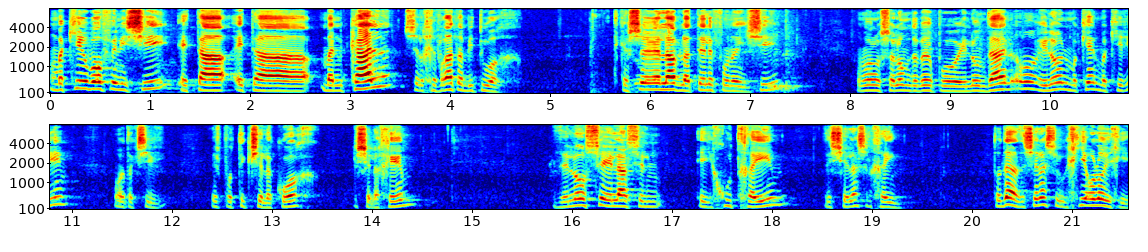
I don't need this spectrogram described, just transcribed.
מכיר באופן אישי את, המנכ"ל של חברת הביטוח. התקשר אליו לטלפון האישי, אומר לו, שלום, מדבר פה אילון דן. או, אילון, כן, מכירים? אומר, תקשיב, יש פה תיק של לקוח, שלכם. זה לא שאלה של איכות חיים, זה שאלה של חיים. אתה יודע, זו שאלה שהוא יחיה או לא יחיה.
